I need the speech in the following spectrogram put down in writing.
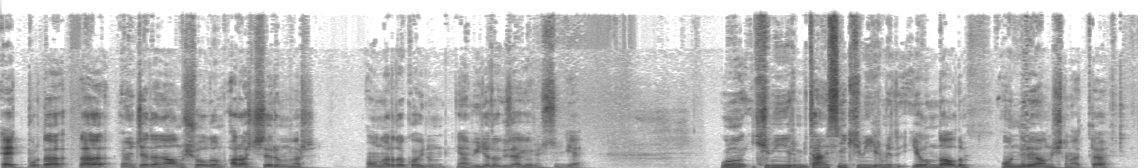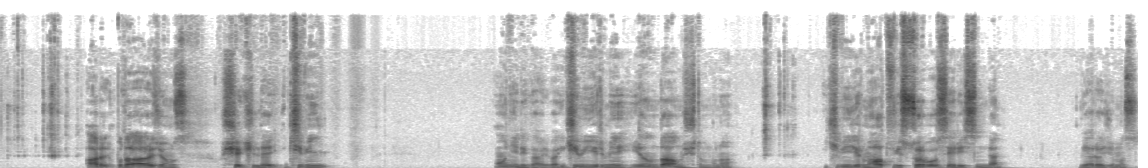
evet burada da önceden almış olduğum araçlarım var. Onları da koydum. Yani videoda güzel görünsün diye. Bunu 2020 bir tanesini 2020 yılında aldım. 10 liraya almıştım hatta. Ara- bu da aracımız bu şekilde. 2017 galiba. 2020 yılında almıştım bunu. 2020 Hot Wheels Turbo serisinden bir aracımız.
